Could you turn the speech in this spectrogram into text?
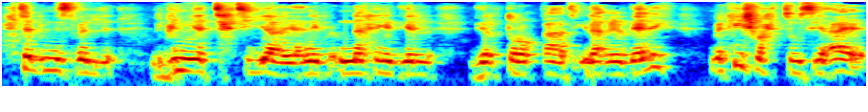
حتى بالنسبة للبنيه التحتية يعني من الناحيه ديال ديال الطرقات إلى غير ذلك ما كاينش واحد التوسعه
